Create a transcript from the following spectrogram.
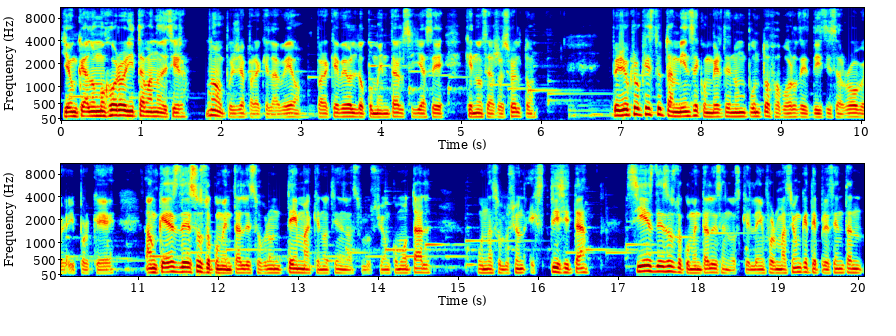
Y aunque a lo mejor ahorita van a decir, no, pues ya para qué la veo, para qué veo el documental si ya sé que no se ha resuelto. Pero yo creo que esto también se convierte en un punto a favor de This is a Robbery, porque aunque es de esos documentales sobre un tema que no tiene la solución como tal, una solución explícita, si es de esos documentales en los que la información que te presentan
